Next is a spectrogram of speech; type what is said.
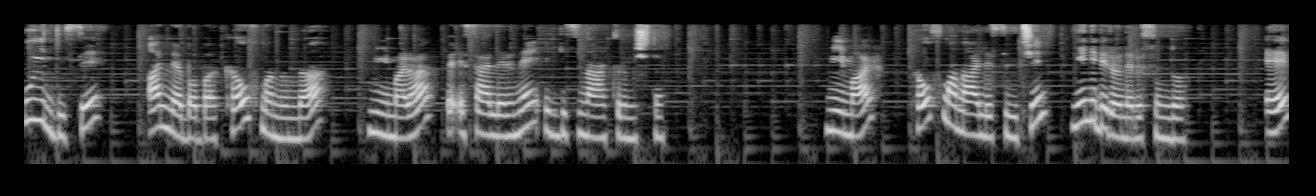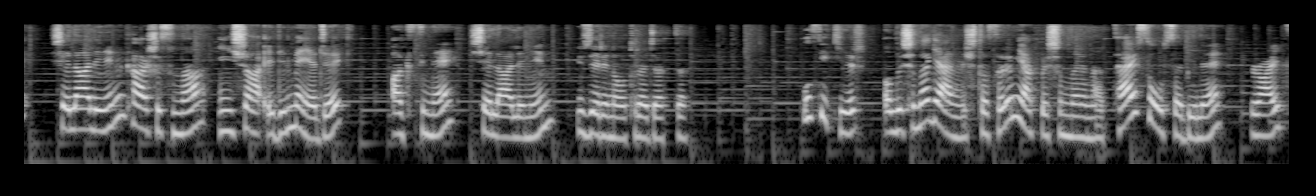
bu ilgisi anne baba Kaufman'ın da mimara ve eserlerine ilgisini artırmıştı. Mimar, Kaufman ailesi için yeni bir öneri sundu. Ev, şelalenin karşısına inşa edilmeyecek, aksine şelalenin üzerine oturacaktı. Bu fikir alışına gelmiş tasarım yaklaşımlarına ters olsa bile Wright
